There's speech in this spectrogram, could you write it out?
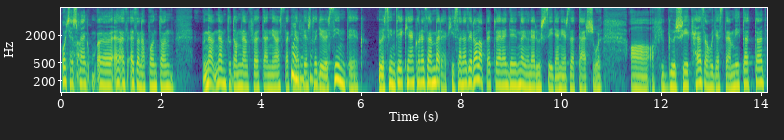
Bocsáss meg, ezen a ponton nem, nem tudom nem feltenni azt a kérdést, Mondjak. hogy őszinték? Őszinték ilyenkor az emberek, hiszen azért alapvetően egy, egy nagyon erős szégyenérzet társul a, a függőséghez, ahogy ezt említetted.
